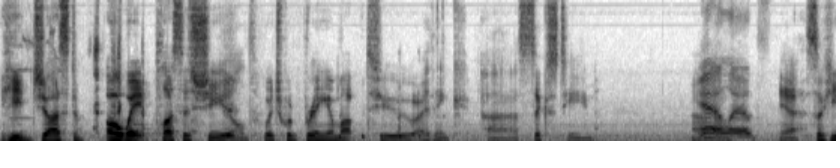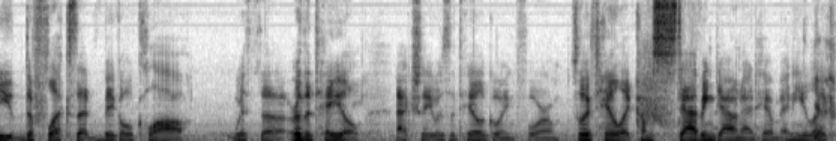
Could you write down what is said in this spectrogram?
He just. Oh, wait, plus his shield, which would bring him up to, I think, uh, 16. yeah, Um, Lance. Yeah, so he deflects that big old claw with uh, or the tail. Actually, it was the tail going for him. So the tail like comes stabbing down at him, and he like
